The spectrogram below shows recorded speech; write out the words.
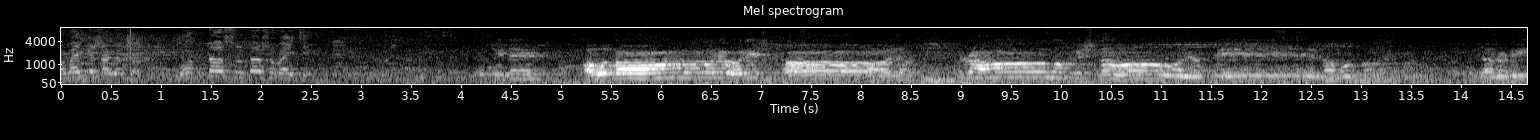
সবাইকে স্বাগত। বক্তা শ্রোতা সবাইকে। অবতর বরিষ্ঠ রামকৃষ্ণায় তে নমঃ জননী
